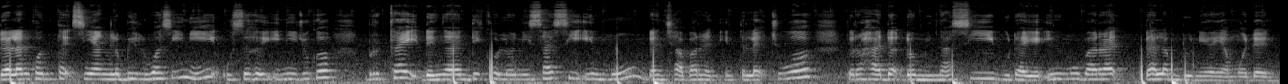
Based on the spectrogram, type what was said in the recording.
Dalam konteks yang lebih luas ini, usaha ini juga berkait dengan dekolonisasi ilmu dan cabaran intelektual terhadap dominasi budaya ilmu barat dalam dunia yang moden.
